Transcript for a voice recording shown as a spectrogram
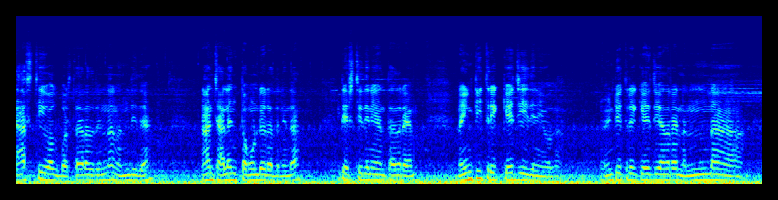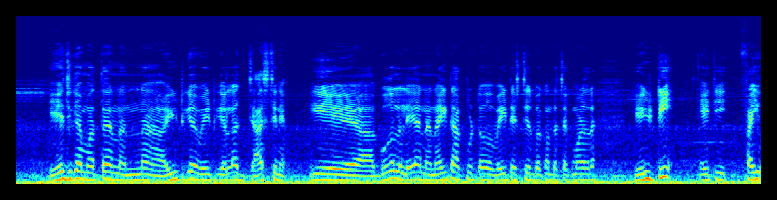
ಜಾಸ್ತಿ ಇವಾಗ ಬರ್ತಾ ಇರೋದ್ರಿಂದ ನಂದಿದೆ. ನಾನು ಚಾಲೆಂಜ್ ತೊಗೊಂಡಿರೋದ್ರಿಂದ. ಎಷ್ಟಿದ್ದೀನಿ ಅಂತಂದರೆ ನೈಂಟಿ ತ್ರೀ ಕೆ ಜಿ ಇದ್ದೀನಿ ಇವಾಗ. ನೈಂಟಿ ತ್ರೀ ಕೆ ಜಿ ಅಂದರೆ ನನ್ನ ಏಜ್ಗೆ ಮತ್ತು ನನ್ನ ಹೈಟ್ಗೆ ವೆಯ್ಟ್ಗೆಲ್ಲ ಜಾಸ್ತಿನೇ. ಈ ಗೂಗಲಲ್ಲಿ ನಾನು ಹೈಟ್ ಹಾಕ್ಬಿಟ್ಟು ವೆಯ್ಟ್ ಎಷ್ಟಿರಬೇಕು ಅಂತ ಚೆಕ್ ಮಾಡಿದ್ರೆ ಏಯ್ಟಿ ಏಯ್ಟಿ ಫೈವ್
